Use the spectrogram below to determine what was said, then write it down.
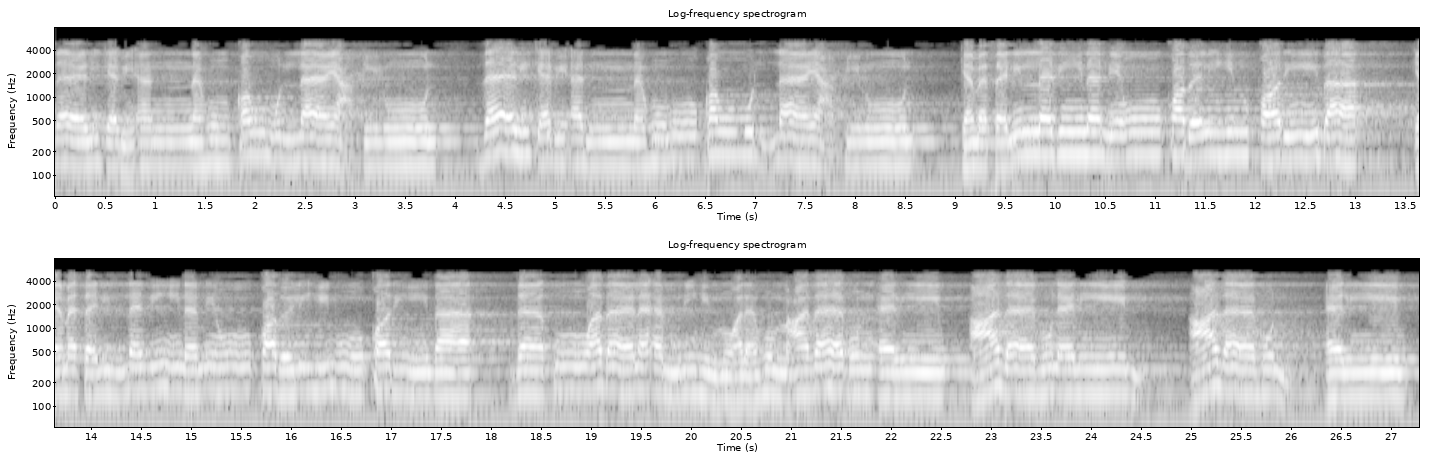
ذلك بأنهم قوم لا يعقلون. ذلك بأنهم قوم لا يعقلون. كمثل الذين من قبلهم قريبا. كمثل الذين من قبلهم قريبا. ذاقوا وبال أمرهم ولهم عذاب أليم. عذاب أليم. عذاب أليم.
